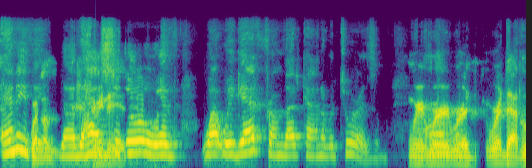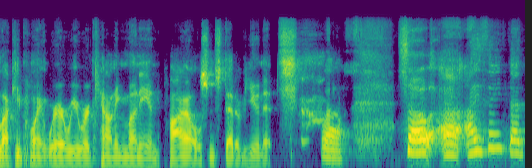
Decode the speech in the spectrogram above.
anything well, that has I mean, to do with what we get from that kind of a tourism. We're, um, we're, we're, we're at that lucky point where we were counting money in piles instead of units. well, so uh, I think that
